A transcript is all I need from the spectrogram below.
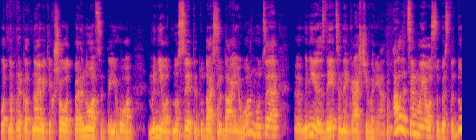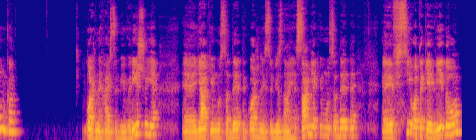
от, наприклад, навіть якщо от переносити його, мені от носити туди-сюди його, ну це е, мені здається найкращий варіант. Але це моя особиста думка. Кожен хай собі вирішує, е, як йому садити, кожен собі знає сам, як йому садити. Е, Всі отаке відео.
